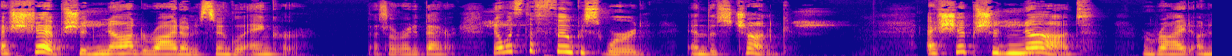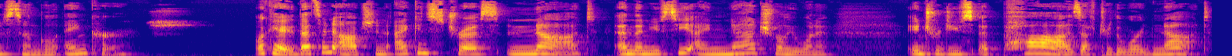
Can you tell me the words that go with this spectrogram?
A ship should not ride on a single anchor. That's already better. Now, what's the focus word in this chunk? A ship should not ride on a single anchor. Okay, that's an option. I can stress not. And then you see, I naturally want to introduce a pause after the word not.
